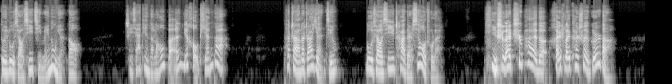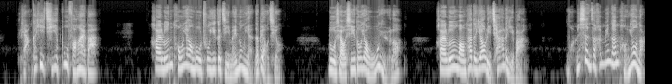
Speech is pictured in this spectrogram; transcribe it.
对陆小西挤眉弄眼道。这家店的老板也好甜的，他眨了眨眼睛，陆小西差点笑出来。你是来吃派的，还是来看帅哥的？两个一起也不妨碍吧。海伦同样露出一个挤眉弄眼的表情，陆小西都要无语了。海伦往他的腰里掐了一把。我们现在还没男朋友呢，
